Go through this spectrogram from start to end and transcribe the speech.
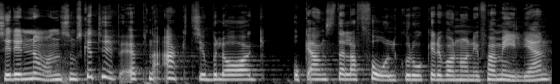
Så är det någon som ska typ öppna aktiebolag och anställa folk och råkar det vara någon i familjen,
